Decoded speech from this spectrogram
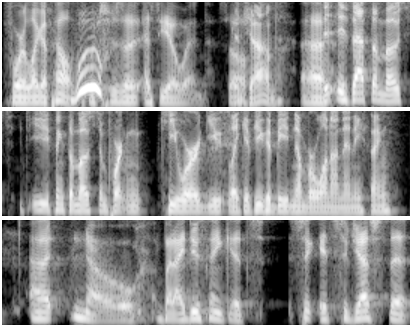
for Leg Up Health, Woo! which is an SEO win. So Good job. Uh, Is that the most? Do you think the most important keyword? You like if you could be number one on anything? Uh, no, but I do think it's it suggests that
